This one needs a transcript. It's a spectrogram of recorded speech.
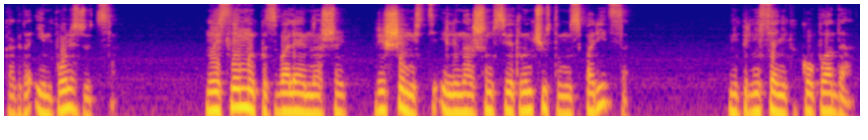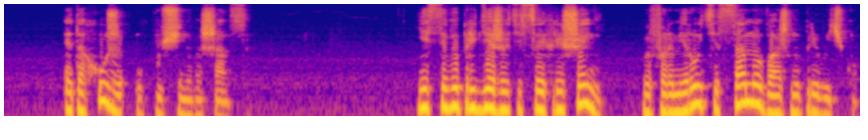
когда им пользуются. Но если мы позволяем нашей решимости или нашим светлым чувствам испариться, не принеся никакого плода, это хуже упущенного шанса. Если вы придерживаетесь своих решений, вы формируете самую важную привычку.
